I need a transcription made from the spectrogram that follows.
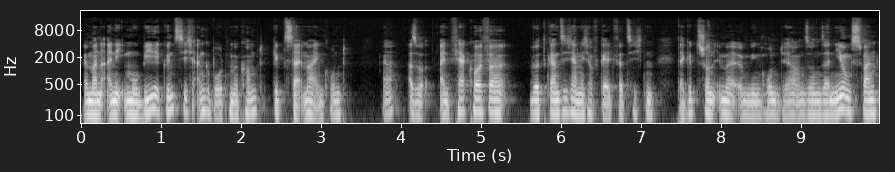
wenn man eine Immobilie günstig angeboten bekommt, gibt es da immer einen Grund. Ja? Also ein Verkäufer wird ganz sicher nicht auf Geld verzichten. Da gibt's schon immer irgendwie einen Grund, ja. Und so ein Sanierungszwang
